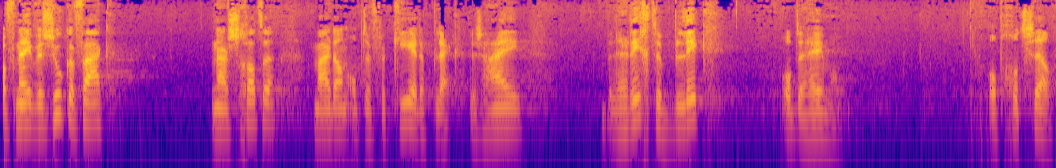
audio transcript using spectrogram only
Of nee, we zoeken vaak naar schatten, maar dan op de verkeerde plek. Dus hij richt de blik op de hemel. Op God zelf.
